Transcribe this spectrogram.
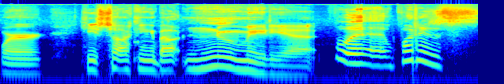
where he's talking about new media. What is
